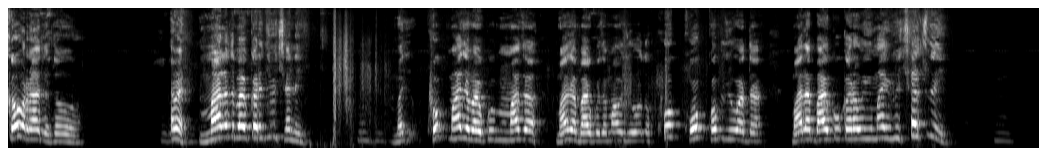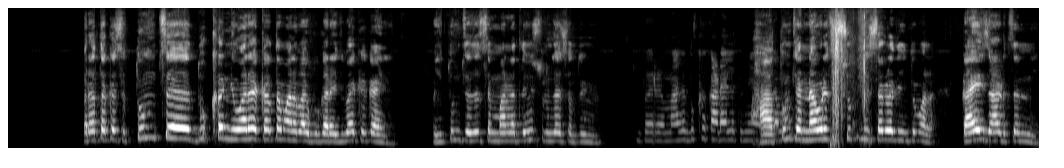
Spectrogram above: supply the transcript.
कवर राहते तो? अबे, मला तर बायको करायची इच्छा नाही. म्हणजे खूप माझ्या बायको माझा माझ्या बायकोचा माझा जीव होता. खूप खूप खूप जीव होता. मला बायको करावी माझी इच्छाच नाही. पण आता कसं तुमचं दुःख निवारा करता मला बायको करायची बायको काय नाही. म्हणजे तुमचं जसं मनातलं विसरून जायचं तुम्ही. बरं माझं दुःख काढायला तुम्ही हा तुमच्या नवऱ्याचं सुख मी सगळं देईन तुम्हाला. काहीच अडचण नाही.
